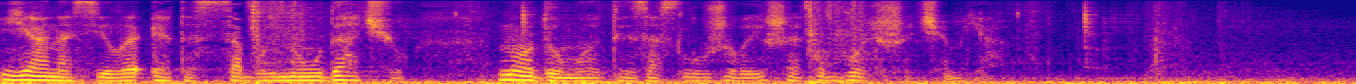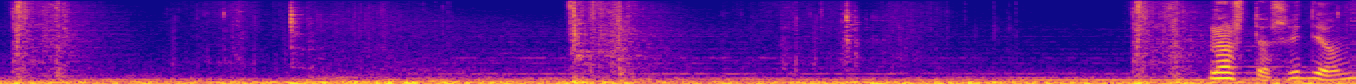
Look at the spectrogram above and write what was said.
Я носила это с собой на удачу, но думаю, ты заслуживаешь это больше, чем я. Ну что ж, идем.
